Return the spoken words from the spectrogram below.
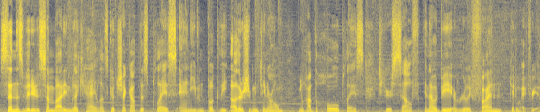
send this video to somebody and be like, hey, let's go check out this place and even book the other shipping container home. You'll have the whole place to yourself and that would be a really fun getaway for you.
